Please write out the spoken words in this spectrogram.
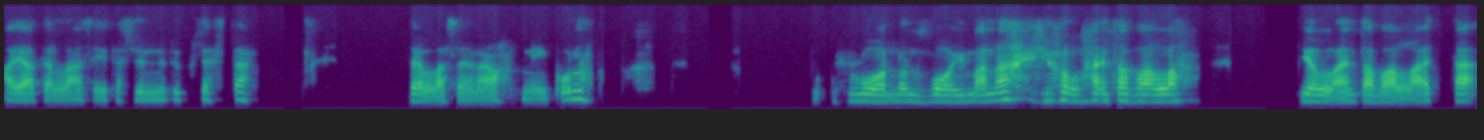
ajatellaan siitä synnytyksestä sellaisena niin kuin luonnonvoimana jollain tavalla, jollain tavalla että,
